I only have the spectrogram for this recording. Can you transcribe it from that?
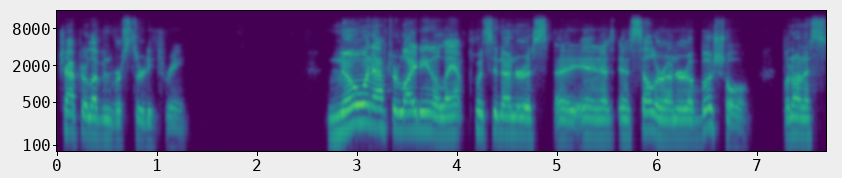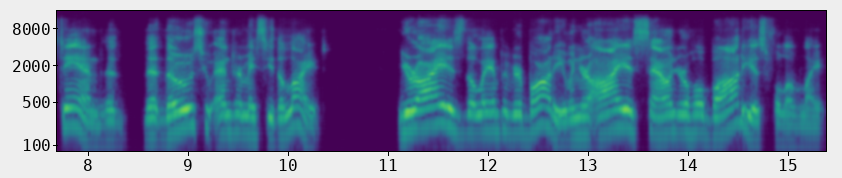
chapter 11, verse 33. No one, after lighting a lamp, puts it under a, uh, in, a, in a cellar under a bushel, but on a stand, that, that those who enter may see the light. Your eye is the lamp of your body. When your eye is sound, your whole body is full of light.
